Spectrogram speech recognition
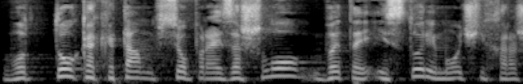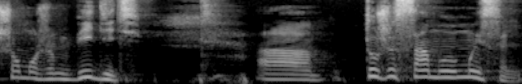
Вот то, как там все произошло, в этой истории мы очень хорошо можем видеть а, ту же самую мысль.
